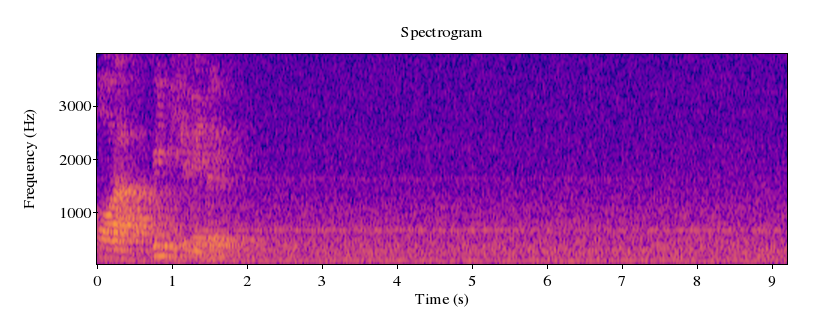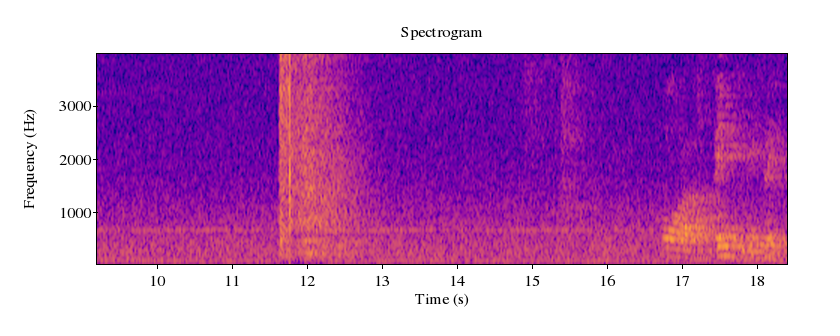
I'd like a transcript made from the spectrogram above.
Ora 15 metri ora 20 metri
